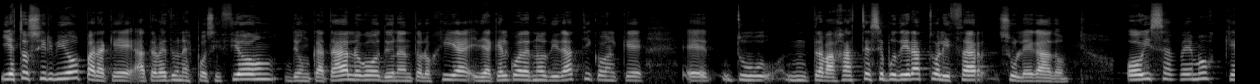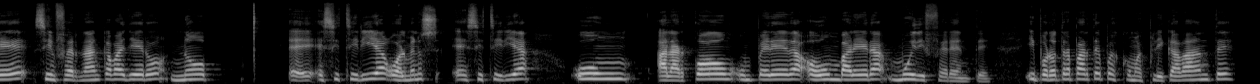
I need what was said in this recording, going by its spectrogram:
Y esto sirvió para que a través de una exposición, de un catálogo, de una antología y de aquel cuaderno didáctico en el que eh, tú trabajaste se pudiera actualizar su legado. Hoy sabemos que sin Fernán Caballero no eh, existiría, o al menos existiría un Alarcón, un Pereda o un Varera muy diferente. Y por otra parte, pues como explicaba antes,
